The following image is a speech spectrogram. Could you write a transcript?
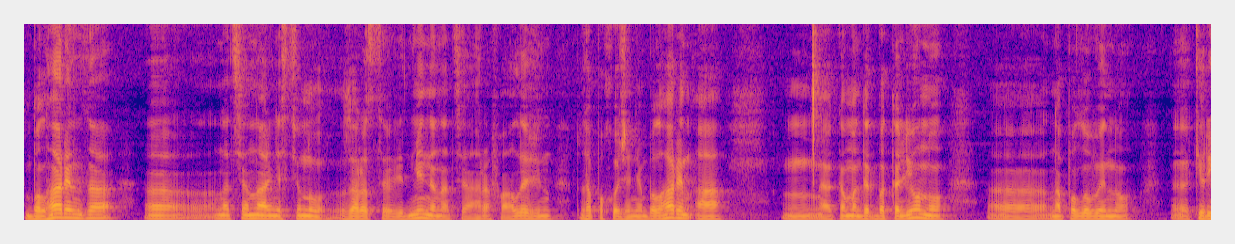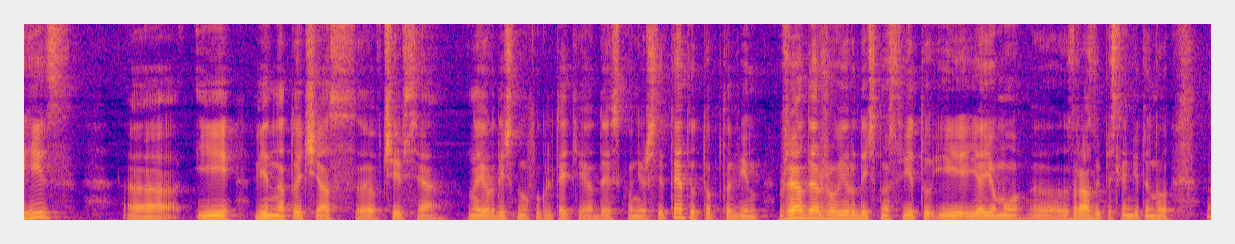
болгарин за е, національністю. Ну, зараз це відмінена ця графа, але він за походженням болгарин, а м, командир батальйону наполовину е, киргіз. Е, І він на той час е, вчився на юридичному факультеті Одеського університету, тобто він вже одержував юридичну освіту, і я йому е, зразу після мітингу е,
